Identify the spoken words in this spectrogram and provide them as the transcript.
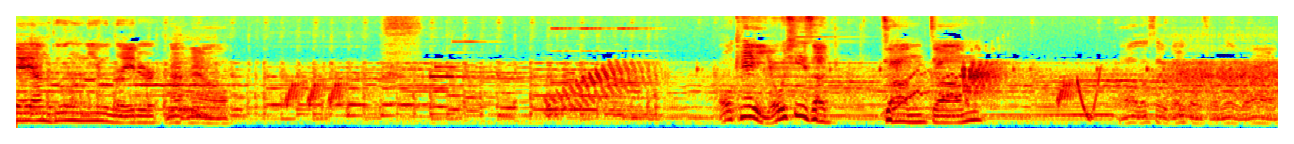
Okay, I'm dueling you later. Not now. Okay, Yoshi's a dumb dumb. Oh, looks like they're going for a little ride.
